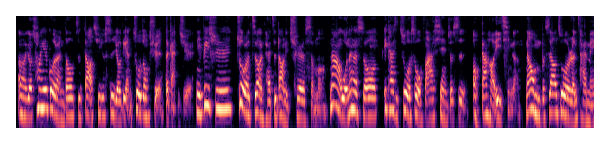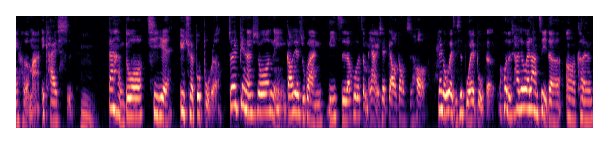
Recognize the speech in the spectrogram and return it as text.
呃，有创业过的人都知道，其实是有点做中学的感觉。你必须做了之后，你才知道你缺了什么。那我那个时候一开始做的时候，我发现就是哦，刚好疫情了。然后我们不是要做人才媒合嘛？一开始，嗯，但很多企业欲缺不补了，所以变成说你高阶主管离职了或者怎么样，有些调动之后。那个位置是不会补的，或者他就会让自己的嗯，可能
